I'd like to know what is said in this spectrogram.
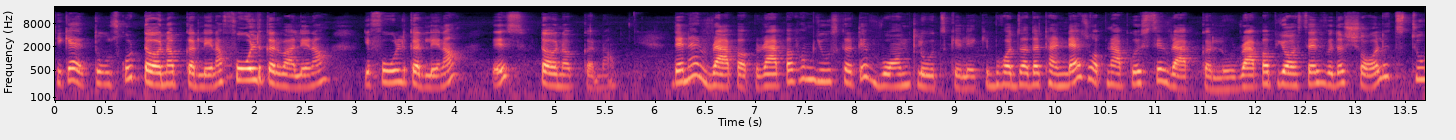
ठीक है? तो उसको टर्न अप कर लेना फोल्ड करवा लेना या फोल्ड कर लेना इस टर्न अप करना। देन है रैप अप रैप अप हम यूज़ करते हैं वार्म क्लोथ्स के लिए कि बहुत ज़्यादा ठंड है तो अपने आप को इससे रैप कर लो. Wrap up yourself with a shawl it's too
